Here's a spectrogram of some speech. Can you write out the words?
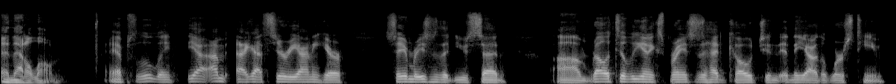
and that alone. Absolutely. Yeah, I'm I got Sirianni here. Same reasons that you said. Um, relatively inexperienced as a head coach, and, and they are the worst team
